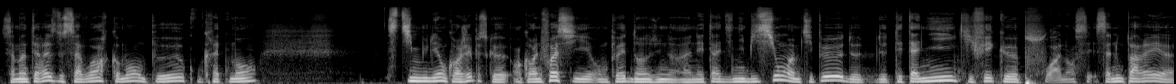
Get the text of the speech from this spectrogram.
Ça m'intéresse de savoir comment on peut concrètement stimuler, encourager, parce que encore une fois, si on peut être dans une- un état d'inhibition un petit peu, de, de tétanie, qui fait que pff, non, ça nous paraît euh,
